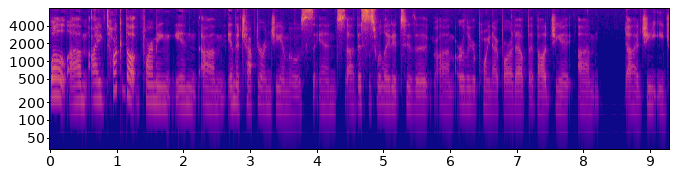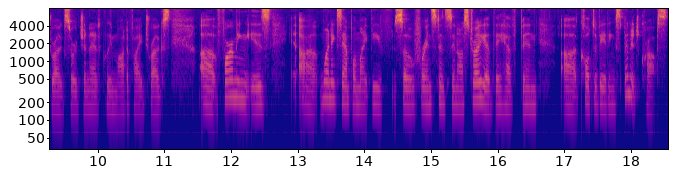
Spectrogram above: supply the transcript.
Well, um, I talk about pharming in um, in the chapter on GMOs, and uh, this is related to the um, earlier point I brought up about G- um, uh, GE drugs or genetically modified drugs. Uh, pharming is uh, one example might be so. For instance, in Australia, they have been uh, cultivating spinach crops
